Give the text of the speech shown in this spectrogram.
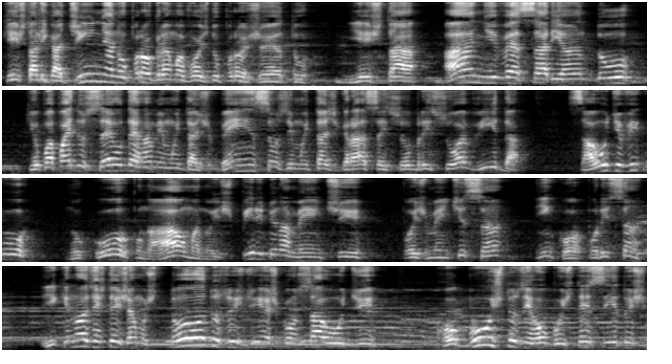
que está ligadinha no programa Voz do Projeto e está aniversariando, que o Papai do Céu derrame muitas bênçãos e muitas graças sobre sua vida. Saúde e vigor no corpo, na alma, no espírito e na mente, pois mente sã, incorpore sã. E que nós estejamos todos os dias com saúde, robustos e robustecidos,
